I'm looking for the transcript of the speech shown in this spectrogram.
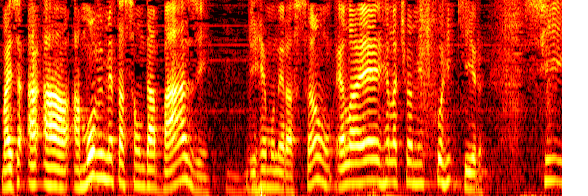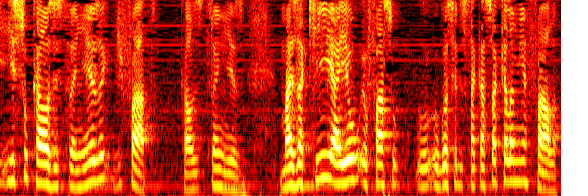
Mas a, a, a movimentação da base de remuneração ela é relativamente corriqueira. Se isso causa estranheza, de fato, causa estranheza. Mas aqui, aí eu, eu faço, eu gostaria de destacar só aquela minha fala.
